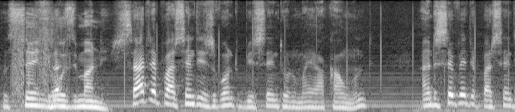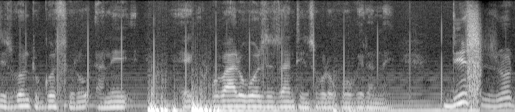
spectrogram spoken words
To send whose money. 30 percent is going to be sent on my account and 70 percent is going to go through ane gwe balowoozeza nti nsobola okwogera naye. This is not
